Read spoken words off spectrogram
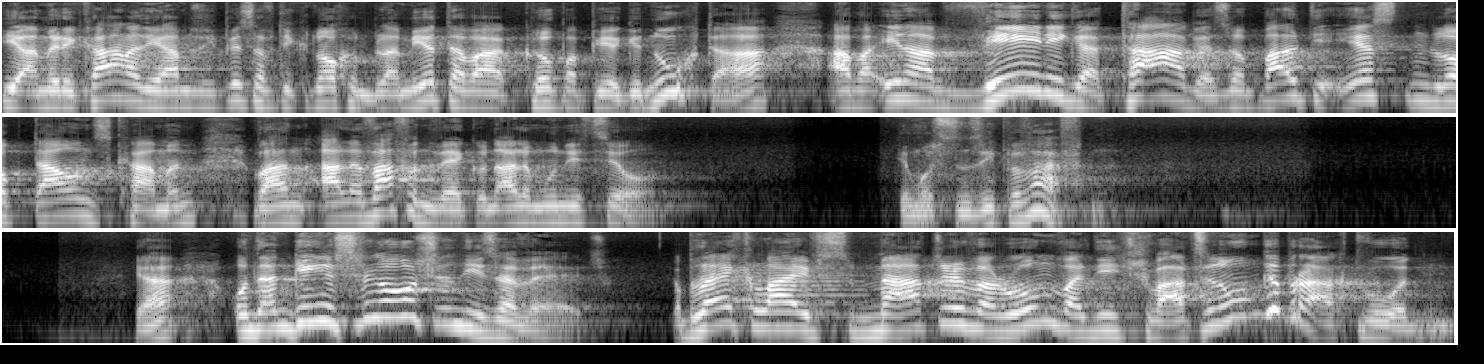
Die Amerikaner, die haben sich bis auf die Knochen blamiert, da war Klopapier genug da, aber innerhalb weniger Tage, sobald die ersten Lockdowns kamen, waren alle Waffen weg und alle Munition. Die mussten sich bewaffnen. Ja? Und dann ging es los in dieser Welt. Black Lives Matter, warum? Weil die Schwarzen umgebracht wurden.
